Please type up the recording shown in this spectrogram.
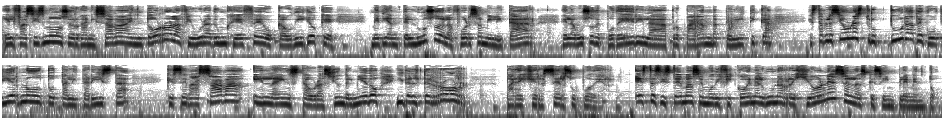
El fascismo se organizaba en torno a la figura de un jefe o caudillo que, mediante el uso de la fuerza militar, el abuso de poder y la propaganda política, establecía una estructura de gobierno totalitarista que se basaba en la instauración del miedo y del terror para ejercer su poder. Este sistema se modificó en algunas regiones en las que se implementó.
